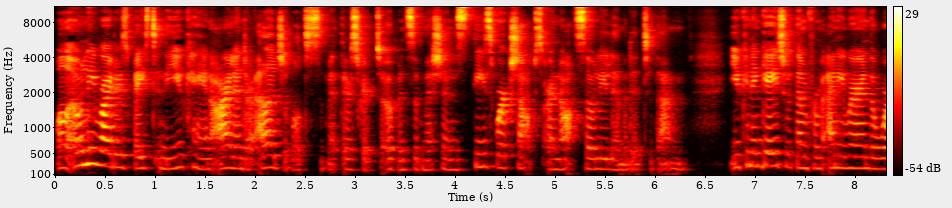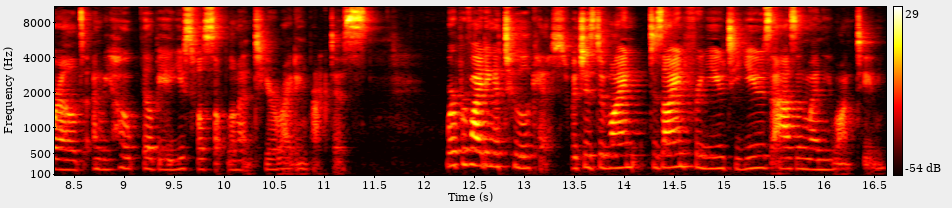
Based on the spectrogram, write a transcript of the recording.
While only writers based in the UK and Ireland are eligible to submit their script to open submissions, these workshops are not solely limited to them. You can engage with them from anywhere in the world, and we hope they'll be a useful supplement to your writing practice. We're providing a toolkit, which is designed for you to use as and when you want to.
